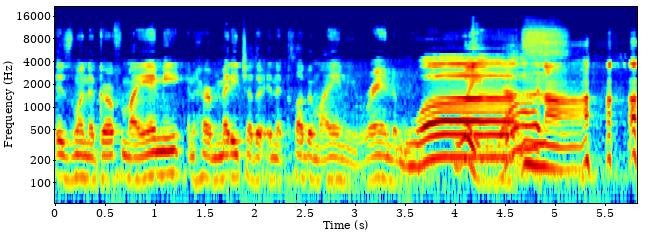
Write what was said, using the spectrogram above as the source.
is when the girl from Miami and her met each other in a club in Miami randomly. Whoa. Wait, yes? Nah.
